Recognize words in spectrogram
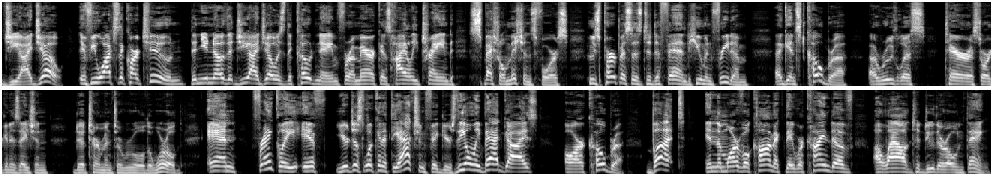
G.I. Joe. If you watch the cartoon, then you know that G.I. Joe is the code name for America's highly trained Special Missions Force, whose purpose is to defend human freedom against Cobra, a ruthless terrorist organization determined to rule the world. And frankly, if you're just looking at the action figures, the only bad guys are Cobra. But in the Marvel comic, they were kind of allowed to do their own thing.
